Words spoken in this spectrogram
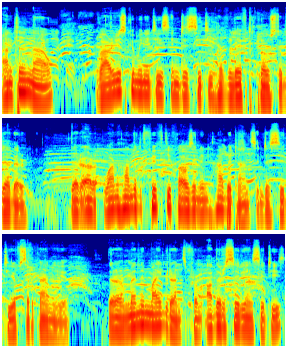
Until now, various communities in the city have lived close together. There are 150,000 inhabitants in the city of Serkaniye. There are many migrants from other Syrian cities,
